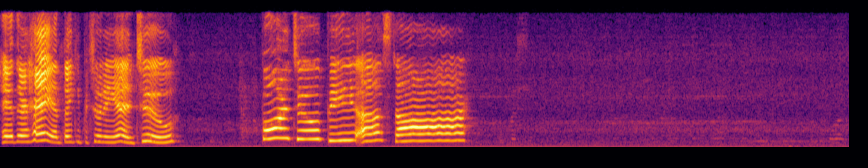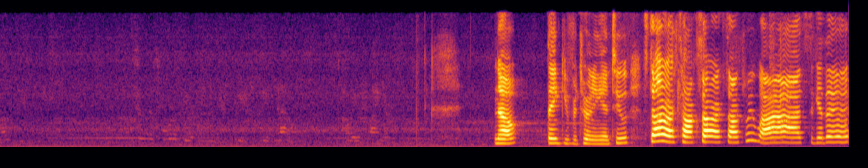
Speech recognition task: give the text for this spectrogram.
Hey there, hey, and thank you for tuning in to Born to Be a Star. No, thank you for tuning in to Star Wars Talk, Star Wars Talks, we watch together.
